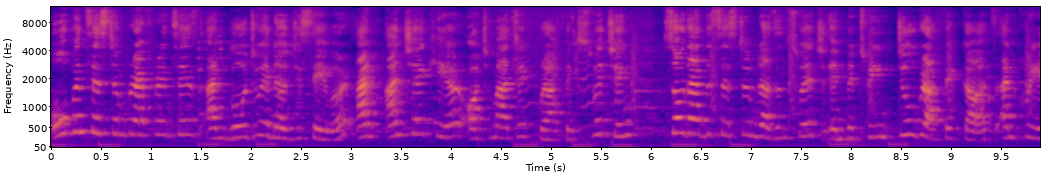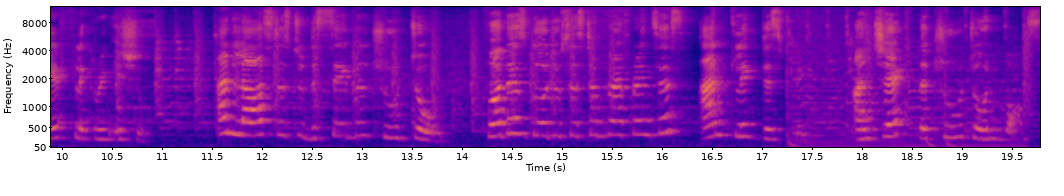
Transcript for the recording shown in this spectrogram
Open system preferences and go to energy saver and uncheck here automatic graphics switching so that the system doesn't switch in between two graphic cards and create flickering issue. And last is to disable true tone. For this go to system preferences and click display. Uncheck the true tone box.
